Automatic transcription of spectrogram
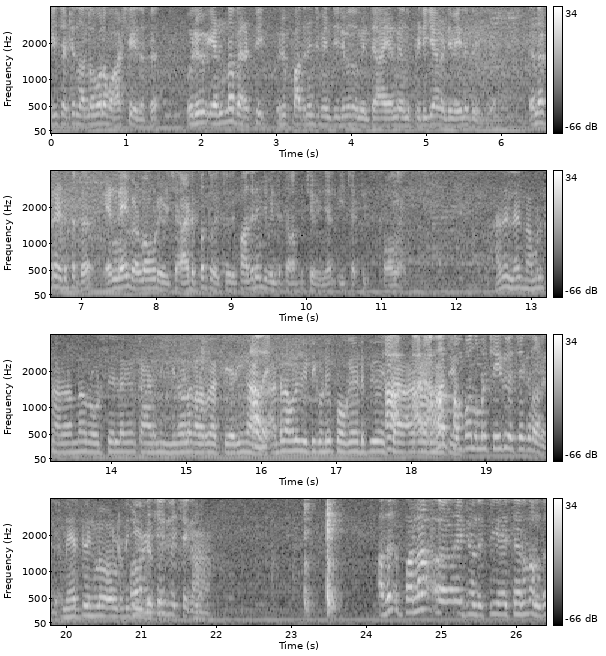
ഈ ചട്ടി നല്ലപോലെ വാഷ് ചെയ്തിട്ട് ഒരു എണ്ണ പുരട്ടി ഒരു പതിനഞ്ച് മിനിറ്റ് ഇരുപത് മിനിറ്റ് ആ എണ്ണ ഒന്ന് പിടിക്കാൻ വേണ്ടി വെയിലത്ത് വയ്ക്കുക എന്നിട്ട് എടുത്തിട്ട് എണ്ണയും വെള്ളവും കൂടി ഒഴിച്ച് അടുപ്പത്ത് വെച്ച് ഒരു പതിനഞ്ച് മിനിറ്റ് തിളപ്പിച്ച് കഴിഞ്ഞാൽ ഈ ചട്ടി സ്ട്രോങ് ആയി. അതല്ല നമ്മൾ സാധാരണ റോഡ് സൈഡിലൊക്കെ കാണുന്ന ഇങ്ങനെയുള്ള കളർ കട്ടിയായിരിക്കും. കാണുന്നത് നമ്മൾ വീട്ടിൽ കൊണ്ട് പുകയടുപ്പി എടുപ്പി വെച്ച ആ സംഭവം നമ്മൾ ചെയ്തു വെച്ചേക്കുന്നതാണ് ഇത്. നേരത്തെ നിങ്ങൾ ഓൾറെഡി ചെയ്തു വെച്ചേക്കുന്നത് അത് പല റേറ്റുണ്ട് ചെറുതുണ്ട്.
